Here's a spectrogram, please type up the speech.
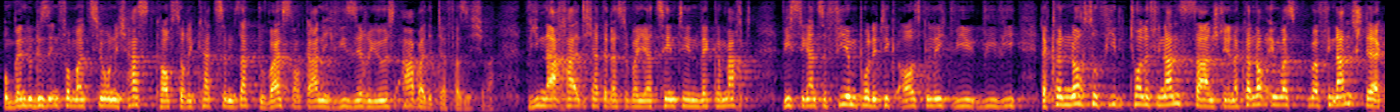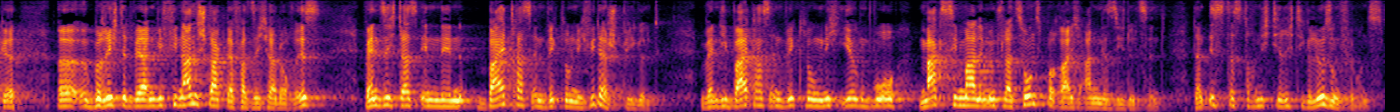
Und wenn du diese Information nicht hast, kaufst du die Katze im Sack. Du weißt doch gar nicht, wie seriös arbeitet der Versicherer. Wie nachhaltig hat er das über Jahrzehnte hinweg gemacht? Wie ist die ganze Firmenpolitik ausgelegt? Wie, wie, wie? Da können noch so viele tolle Finanzzahlen stehen. Da kann noch irgendwas über Finanzstärke äh, berichtet werden, wie finanzstark der Versicherer doch ist. Wenn sich das in den Beitragsentwicklungen nicht widerspiegelt, wenn die Beitragsentwicklungen nicht irgendwo maximal im Inflationsbereich angesiedelt sind, dann ist das doch nicht die richtige Lösung für uns.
